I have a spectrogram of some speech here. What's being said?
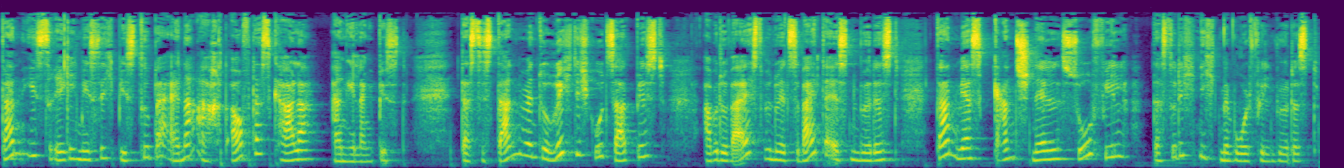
dann isst regelmäßig, bis du bei einer 8 auf der Skala angelangt bist. Das ist dann, wenn du richtig gut satt bist, aber du weißt, wenn du jetzt weiter essen würdest, dann wäre es ganz schnell so viel, dass du dich nicht mehr wohlfühlen würdest.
